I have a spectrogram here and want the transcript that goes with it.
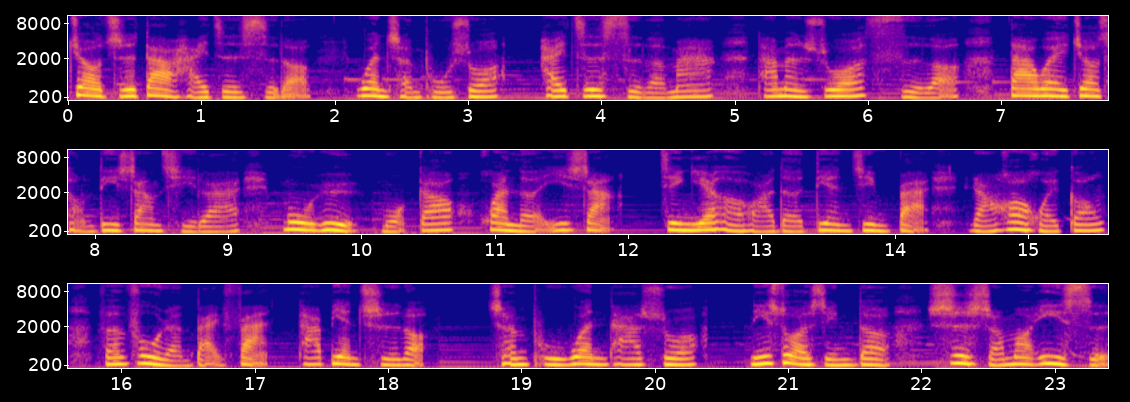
就知道孩子死了，问臣仆说。孩子死了吗？他们说死了。大卫就从地上起来，沐浴、抹膏，换了衣裳，进耶和华的殿敬拜，然后回宫，吩咐人摆饭，他便吃了。臣仆问他说：“你所行的是什么意思？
